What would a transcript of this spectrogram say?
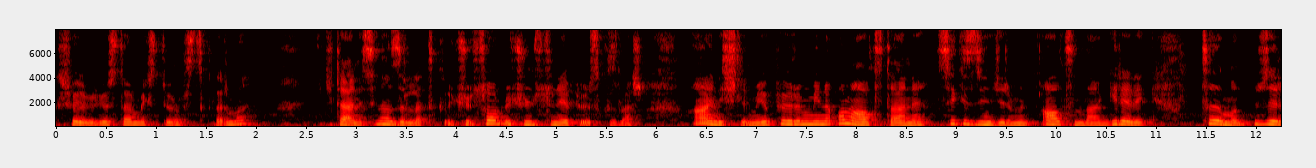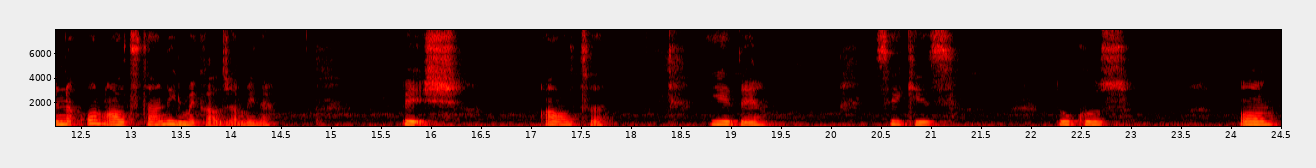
Şöyle bir göstermek istiyorum fıstıklarımı. İki tanesini hazırladık. Üçü, son üçüncüsünü yapıyoruz kızlar. Aynı işlemi yapıyorum yine. 16 tane 8 zincirimin altından girerek tığımın üzerine 16 tane ilmek alacağım yine. 5 6 7 8 9 10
